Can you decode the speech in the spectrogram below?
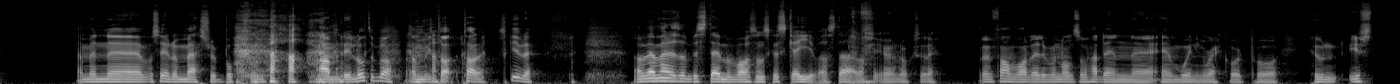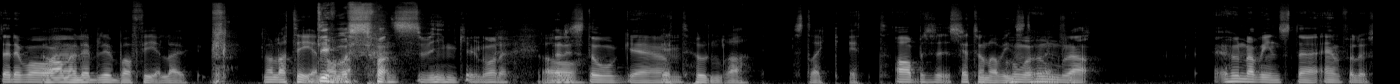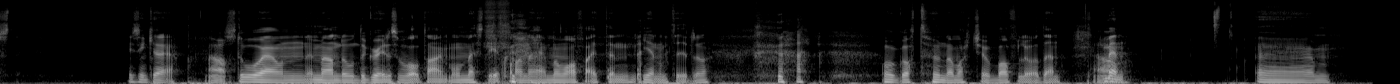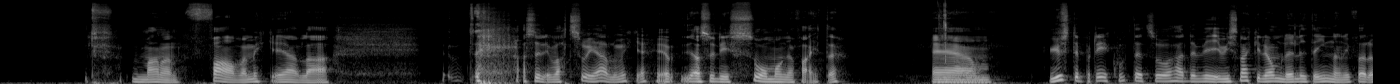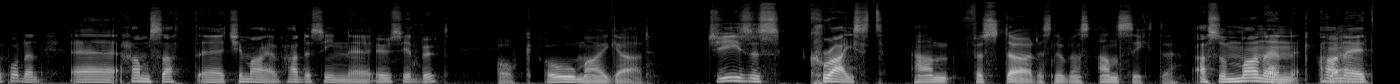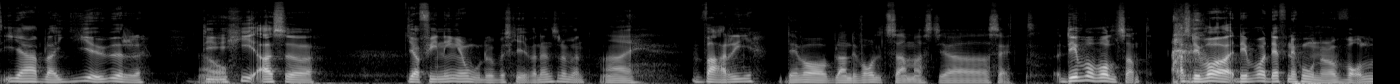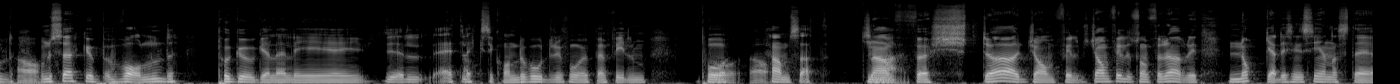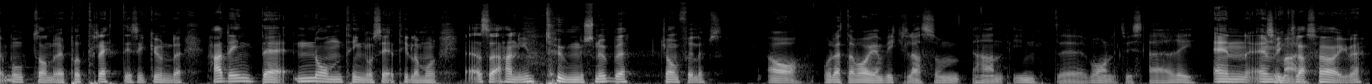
Ja men eh, vad säger du, master of boxing? ja men det låter bra, ja, men vi tar, tar det, skriv det. Ja, vem är det som bestämmer vad som ska skrivas där då? Jag gör också det. Vem fan var det? Det var någon som hade en, eh, en winning record på hund... Just det, det var... Ja men eh, det blev bara fel där Någon laten det nolla. var fan svinkul var det. Där det Ja, stod... ehm, 100 streck 1. ja precis. 100 Hon vinster. var och en 100, förlust. 100 vinster, en förlust. I sin karriär. Ja. Så då är hon med andra ord the greatest of all time och mest erfarna MMA-fighten genom tiderna. Och gått 100 matcher och bara förlorat en. ja. Men ehm, Mannen, fan vad mycket jävla Alltså det har varit så jävla mycket. Jag- Alltså det är så många fighter. Ehm, Just det, på det kortet så hade vi, vi snackade om det lite innan i förra podden. Eh, Hamzat eh, Chimaev hade sin eh, UFC-debut Och oh my god. Jesus Christ. Han förstörde snubbens ansikte. Alltså mannen, han är ett jävla djur. Det är ju Ja. he- alltså Jag finner inga ord att beskriva den snubben. Nej, Varg. Det var bland det våldsammaste jag sett. Det var våldsamt. Alltså det var, det var definitionen av våld. Ja, Om du söker upp våld på google eller i ett lexikon Då borde du få upp en film på och- ja. Hamzat. När han förstör John Phillips. John Phillips som för övrigt knockade sin senaste motståndare på 30 sekunder. Hade inte någonting att säga till om. Alltså han är ju en tung snubbe John Phillips Ja, och detta var ju en viktklass som han inte vanligtvis är i. En, en Chimaev. viktklass högre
